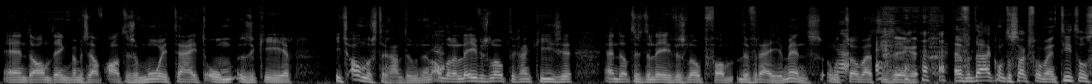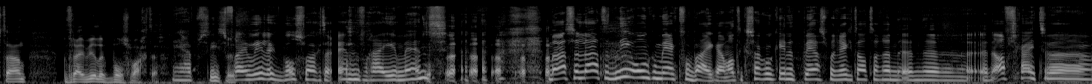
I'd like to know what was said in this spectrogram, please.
En dan denk ik bij mezelf, oh, het is een mooie tijd om eens een keer iets anders te gaan doen. Een Ja. andere levensloop te gaan kiezen. En dat is de levensloop van de vrije mens, om Ja. het zo maar te zeggen. en vandaar komt er straks voor mijn titel staan, vrijwillig boswachter. Ja, precies. Dus- Vrijwillig boswachter en vrije mens. maar ze laten het niet ongemerkt voorbij gaan. Want ik zag ook in het persbericht dat er een, een, eh, een afscheid eh,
